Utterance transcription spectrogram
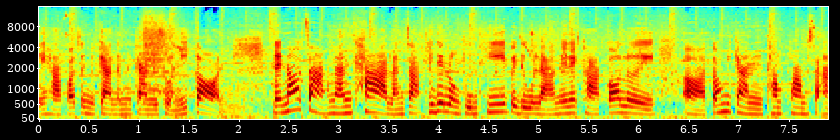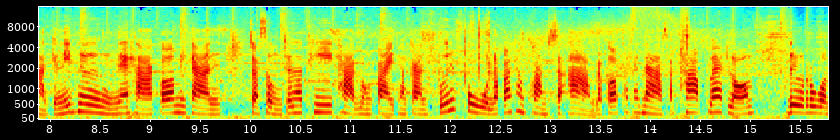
นะคะก็จะมีการดำเนินการในส่วนนี้ก่อน และนอกจากนั้นค่ะหลังจากที่ได้ลงพื้นที่ไปดูแล้วเนี่ยนะคะก็เลยเต้องมีการทำความสะอาดกันนิดนึงนะคะก็มีการจัดส่งเจ้าหน้าที่ค่ะลงไปทำการฟื้นฟู แล้วก็ทำความสะอาด แล้วก็พัฒนาสภาพแวดล้อมโดยรวม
